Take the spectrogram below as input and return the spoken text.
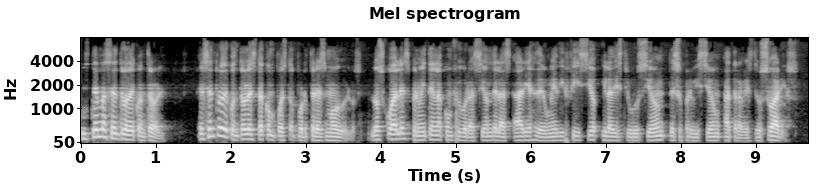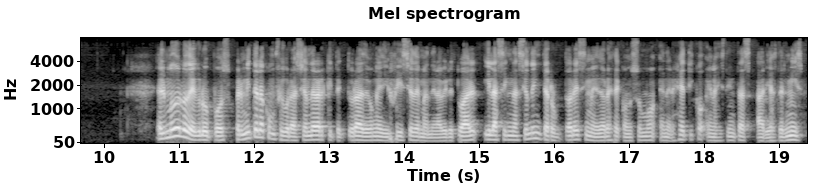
Sistema Centro de Control. El centro de control está compuesto por tres módulos, los cuales permiten la configuración de las áreas de un edificio y la distribución de supervisión a través de usuarios. El módulo de grupos permite la configuración de la arquitectura de un edificio de manera virtual y la asignación de interruptores y medidores de consumo energético en las distintas áreas del mismo.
